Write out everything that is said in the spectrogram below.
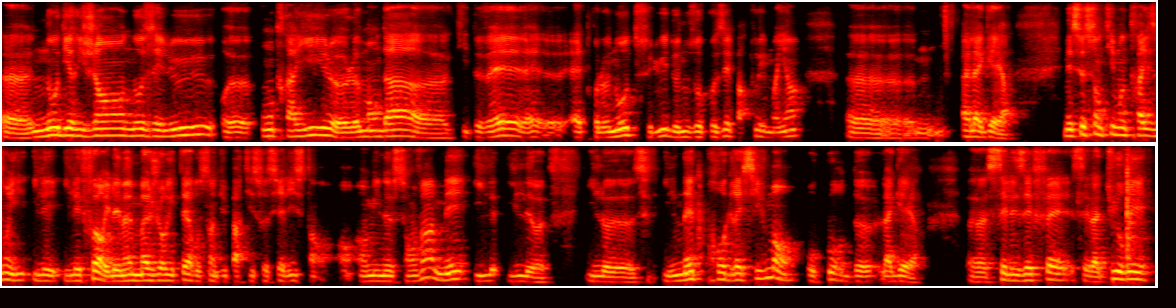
Euh, nos dirigeants, nos élus euh, ont trahi le, mandat euh, qui devait être le nôtre, celui de nous opposer par tous les moyens à la guerre. Mais ce sentiment de trahison, il, est, il, est, fort, il est même majoritaire au sein du Parti socialiste en, 1920, mais il, il, naît progressivement au cours de la guerre. c'est les effets, c'est la durée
